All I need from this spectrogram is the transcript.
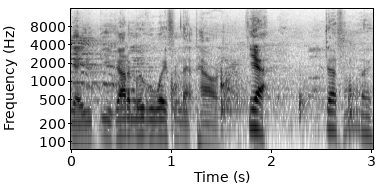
Yeah, you, you got to move away from that power. Yeah, definitely.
